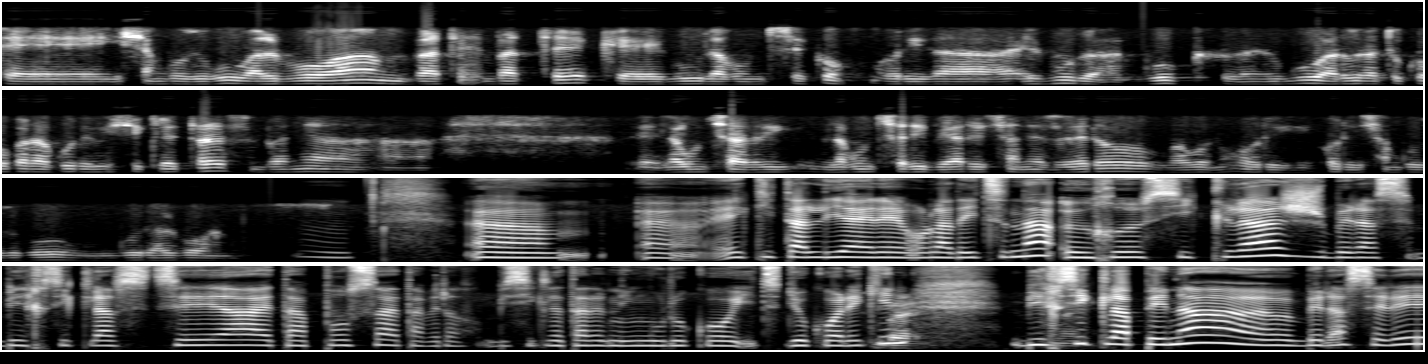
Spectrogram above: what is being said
e, izango dugu alboan batek batek e, gu laguntzeko. Hori da helburua guk gu arduratuko gara gure bizikletaz, baina e, laguntzari, laguntzari behar izan ez gero, ba, bueno, hori, hori izango dugu gure alboan. Mm. Uh, ekitaldia ere hola deitzen da, eurreziklaz, beraz, birziklaztzea eta poza, eta beraz, bizikletaren inguruko hitz jokoarekin. Bai. Birziklapena, beraz, ere,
